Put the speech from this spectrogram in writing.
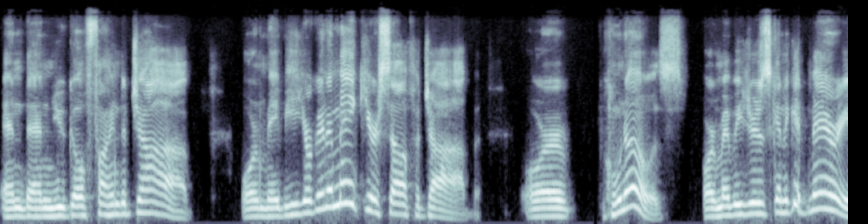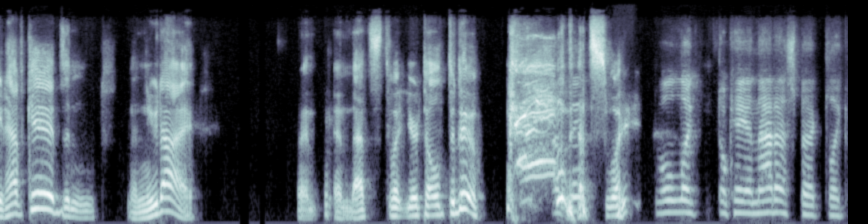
and then you go find a job or maybe you're going to make yourself a job or who knows? Or maybe you're just going to get married have kids and then you die. And and that's what you're told to do. Think- that's what well like okay in that aspect like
